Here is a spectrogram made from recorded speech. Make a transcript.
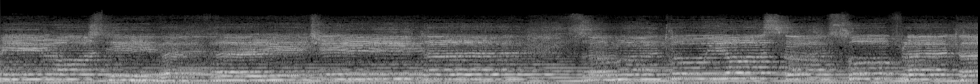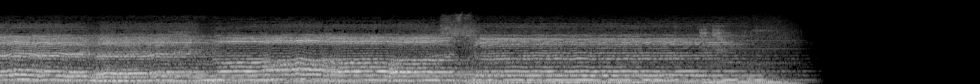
Milostivé, ferite.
